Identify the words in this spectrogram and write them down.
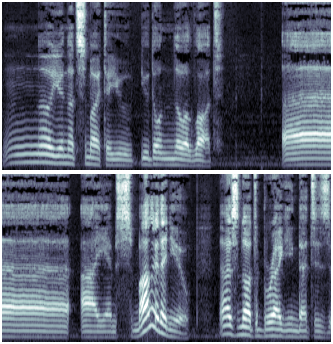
No, you're not smarter. You you don't know a lot. Uh, I am smaller than you. That's not bragging. That is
